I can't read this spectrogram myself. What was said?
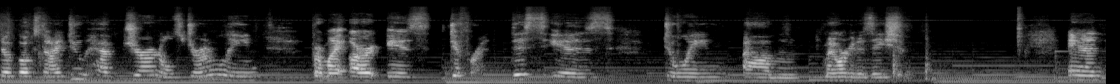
notebooks. Now I do have journals. Journaling for my art is different. This is doing um, my organization. And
